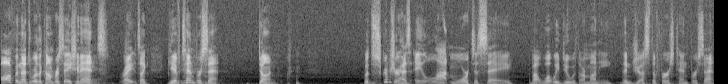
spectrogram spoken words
often that's where the conversation ends, right? It's like, give 10%, done. but the scripture has a lot more to say about what we do with our money than just the first 10%.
